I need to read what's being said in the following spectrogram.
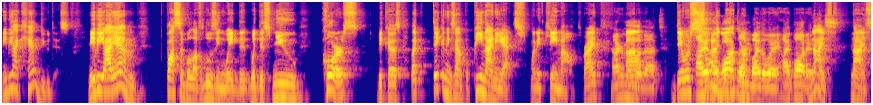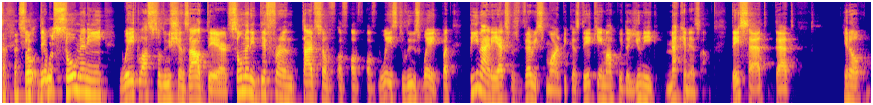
maybe i can do this maybe i am possible of losing weight th- with this new course because like take an example p90x when it came out right I remember Uh, that. there were so I, I many bought other one, by the way. I bought it. Nice, nice. so there were so many weight loss solutions out there, so many different types of, of, of, ways to lose weight. But P90X was very smart because they came up with a unique mechanism. They said that, you know,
